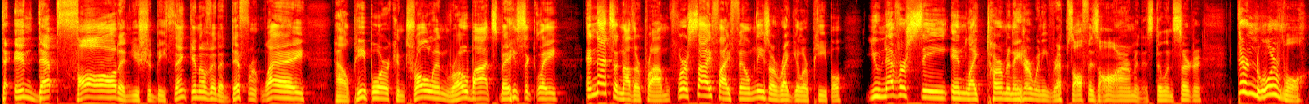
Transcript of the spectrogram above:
the in depth thought and you should be thinking of it a different way. How people are controlling robots, basically. And that's another problem. For a sci fi film, these are regular people. You never see in like Terminator when he rips off his arm and is doing surgery. They're normal.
